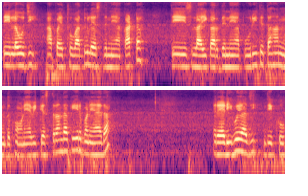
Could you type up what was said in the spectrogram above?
ਤੇ ਲਓ ਜੀ, ਆਪਾਂ ਇੱਥੋਂ ਵਾਧੂ ਲੈਸ ਦਿੰਨੇ ਆ ਕੱਟ ਤੇ ਸਿਲਾਈ ਕਰ ਦਿੰਨੇ ਆ ਪੂਰੀ ਤੇ ਤੁਹਾਨੂੰ ਦਿਖਾਉਣੇ ਆ ਵੀ ਕਿਸ ਤਰ੍ਹਾਂ ਦਾ ਘੇਰ ਬਣਿਆ ਇਹਦਾ। ਰੈਡੀ ਹੋਇਆ ਜੀ, ਦੇਖੋ।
